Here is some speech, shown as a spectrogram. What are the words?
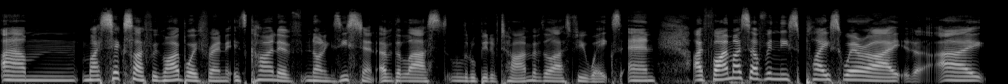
um, my sex life with my boyfriend is kind of non existent over the last little bit of time, over the last few weeks. And I find myself in this place where I, I,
